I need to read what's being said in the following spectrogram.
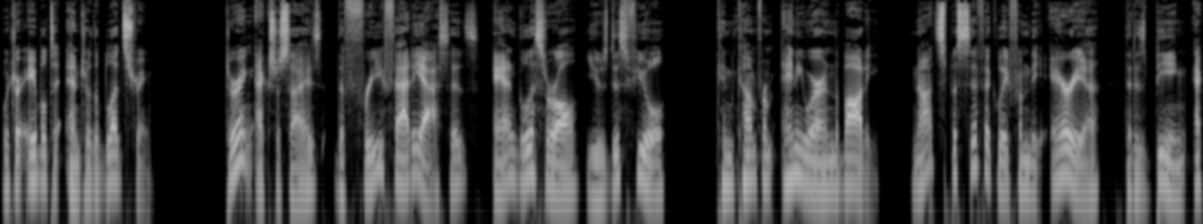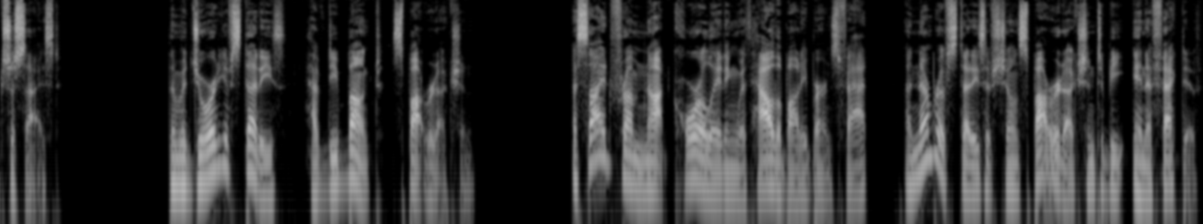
which are able to enter the bloodstream. During exercise, the free fatty acids and glycerol used as fuel can come from anywhere in the body, not specifically from the area that is being exercised. The majority of studies have debunked spot reduction. Aside from not correlating with how the body burns fat, a number of studies have shown spot reduction to be ineffective.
